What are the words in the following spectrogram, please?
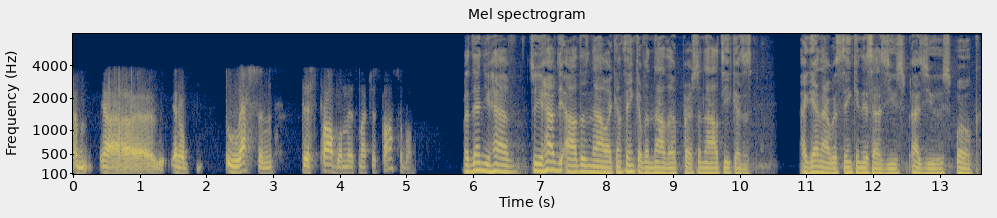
um, uh, you know, lessen this problem as much as possible. But then you have so you have the others now. I can think of another personality because, again, I was thinking this as you as you spoke.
